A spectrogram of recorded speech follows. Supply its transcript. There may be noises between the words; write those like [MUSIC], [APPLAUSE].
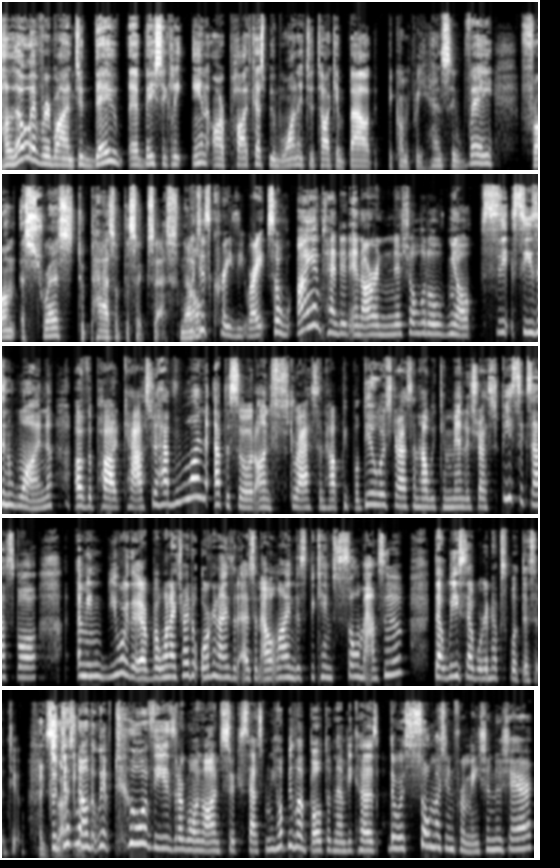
Hello, everyone. Today, uh, basically in our podcast, we wanted to talk about a comprehensive way from a stress to pass of the success. No, which is crazy, right? So I intended in our initial little, you know, se- season one of the podcast to have one episode on stress and how people deal with stress and how we can manage stress to be successful. I mean, you were there, but when I tried to organize it as an outline, this became so massive that we said we're going to have to split this in two. Exactly. So just know that we have two of these that are going on success. And we hope you love both of them because there was so much information to share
